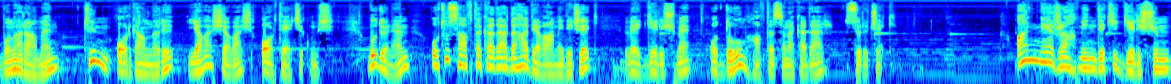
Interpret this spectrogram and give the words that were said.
buna rağmen tüm organları yavaş yavaş ortaya çıkmış. Bu dönem 30 hafta kadar daha devam edecek ve gelişme o doğum haftasına kadar sürecek. Anne rahmindeki gelişim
